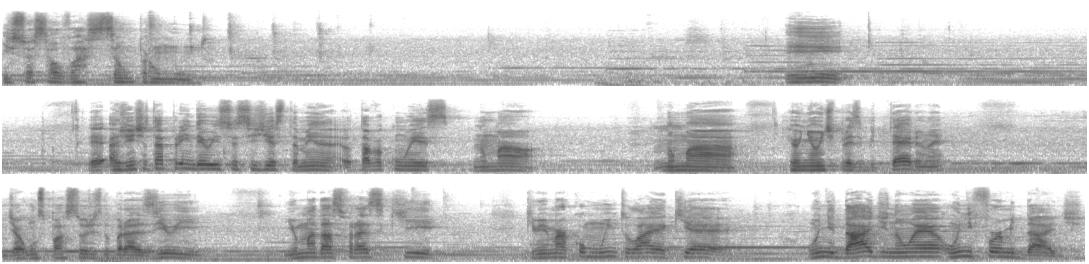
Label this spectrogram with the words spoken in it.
Isso é salvação para o um mundo. E é, a gente até aprendeu isso esses dias também. Né? Eu estava com esse numa numa reunião de presbitério, né? De alguns pastores do Brasil e, e uma das frases que que me marcou muito lá é que é Unidade não é uniformidade.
